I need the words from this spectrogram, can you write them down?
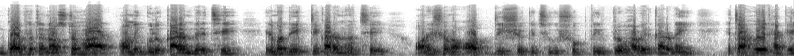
গর্ভটা নষ্ট হওয়ার অনেকগুলো কারণ রয়েছে। এর মধ্যে একটি কারণ হচ্ছে, অনেক সময় অদৃশ্য কিছু শক্তির প্রভাবের কারণেই এটা হয়ে থাকে।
